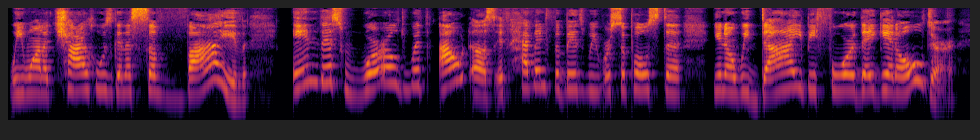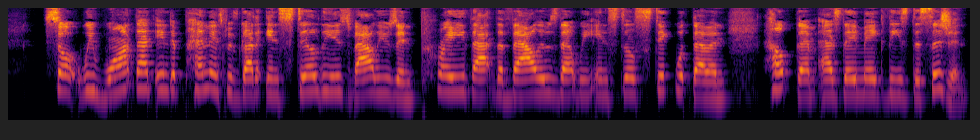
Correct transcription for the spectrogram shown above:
We want a child who's going to survive in this world without us. If heaven forbids we were supposed to, you know, we die before they get older. So we want that independence. We've got to instill these values and pray that the values that we instill stick with them and help them as they make these decisions.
